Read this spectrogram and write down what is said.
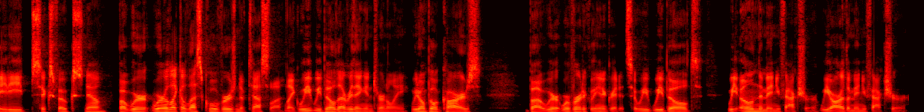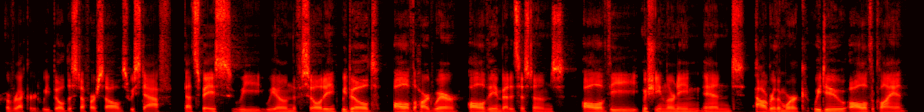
86 folks now, but we're we're like a less cool version of Tesla. Like we we build everything internally. We don't build cars, but we're we're vertically integrated. So we we build we own the manufacturer. We are the manufacturer of record. We build the stuff ourselves. We staff that space. We we own the facility. We build all of the hardware, all of the embedded systems, all of the machine learning and algorithm work. We do all of the client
